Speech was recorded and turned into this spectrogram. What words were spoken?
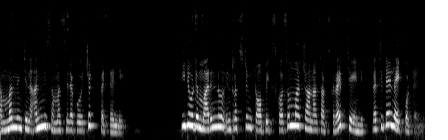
సంబంధించిన అన్ని సమస్యలకు చెక్ పెట్టండి. ఇటువంటి మరెన్నో ఇంట్రెస్టింగ్ టాపిక్స్ కోసం మా ఛానల్ సబ్స్క్రైబ్ చేయండి. నచ్చితే లైక్ కొట్టండి.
